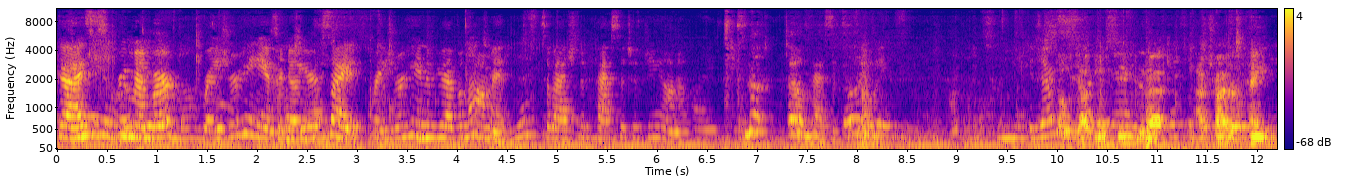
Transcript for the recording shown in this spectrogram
guys, remember, raise your hand. I know you're excited. Raise your hand if you have a comment. Sebastian, pass it to Gianna. Oh, pass it to Zoe. So y'all can see that I, I try to paint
